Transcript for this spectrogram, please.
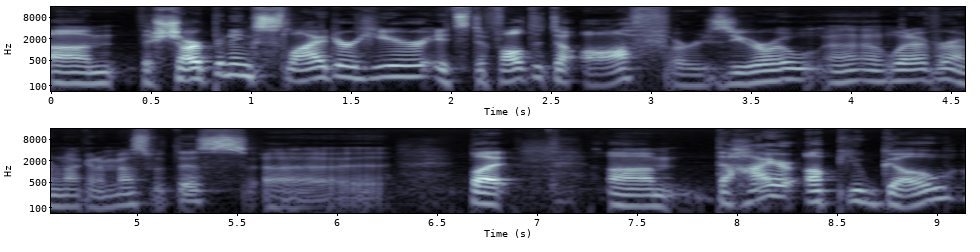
Um, the sharpening slider here, it's defaulted to off or zero, uh, whatever. I'm not going to mess with this. Uh, but um, the higher up you go,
